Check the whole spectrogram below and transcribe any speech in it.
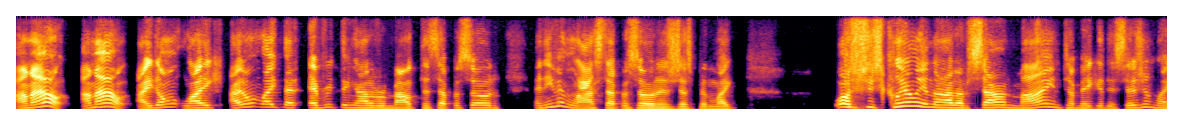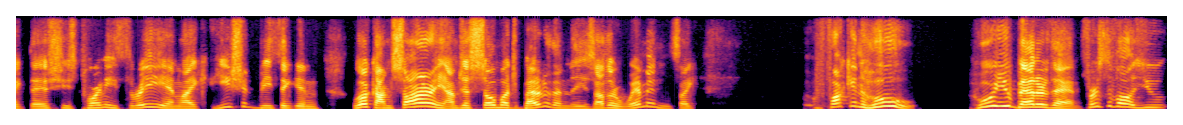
I'm out. I'm out. I don't like I don't like that everything out of her mouth this episode and even last episode has just been like well, she's clearly not of sound mind to make a decision like this. She's 23 and like he should be thinking, "Look, I'm sorry. I'm just so much better than these other women." It's like fucking who? Who are you better than? First of all, you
